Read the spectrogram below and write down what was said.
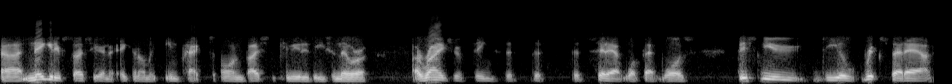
uh, negative socio-economic impact on basin communities, and there were a range of things that, that, that set out what that was. This new deal rips that out,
